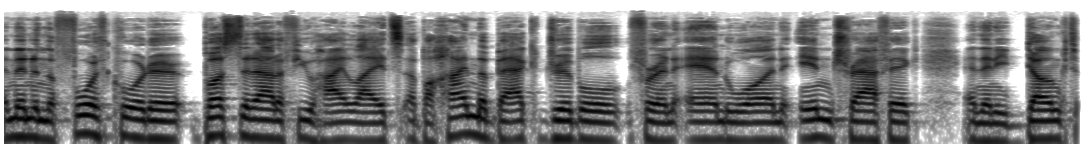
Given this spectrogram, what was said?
And then in the fourth quarter, busted out a few highlights, a behind the back dribble for an and one in traffic. And then he dunked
